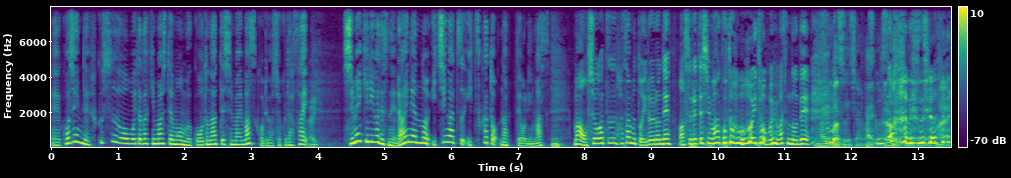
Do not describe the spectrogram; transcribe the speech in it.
えー、個人で複数応募いただきましても無効となってしまいます。ご了承ください。はい締め切りがですね、来年の1月5日となっております。うん、まあ、お正月挟むといろいろね、忘れてしまうことも多いと思いますので。はい、忘れちゃいますから、ね、そうなんですよね。はい、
